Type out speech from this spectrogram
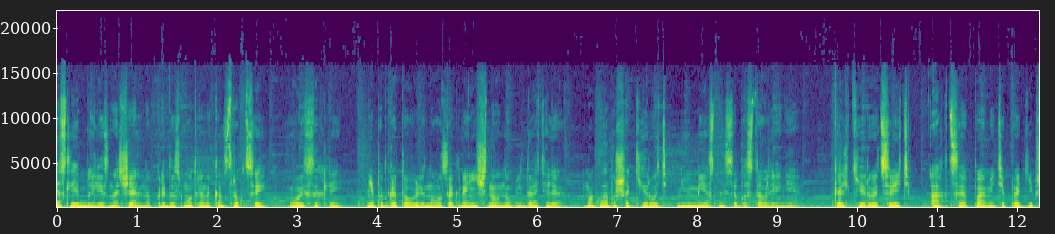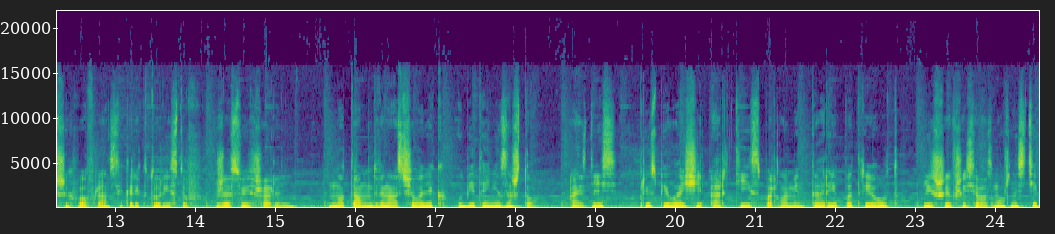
если и были изначально предусмотрены конструкцией, высохли, неподготовленного заграничного наблюдателя могла бы шокировать неуместность сопоставления. Калькируется ведь акция памяти погибших во Франции корректуристов «Жесви Шарли», но там 12 человек, убитые ни за что. А здесь преуспевающий артист, парламентарий, патриот, лишившийся возможности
